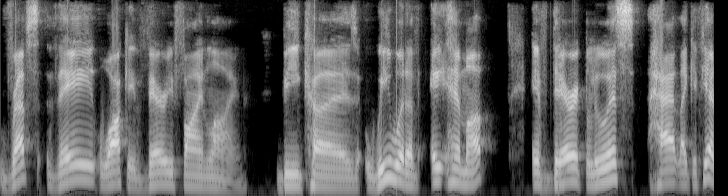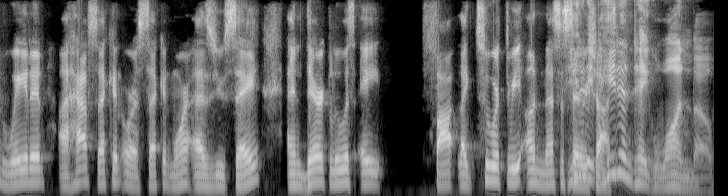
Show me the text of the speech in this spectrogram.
refs they walk a very fine line because we would have ate him up if Derrick Lewis had like if he had waited a half second or a second more, as you say, and Derrick Lewis ate five like two or three He unnecessary didn't, shots. he didn't take one though.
